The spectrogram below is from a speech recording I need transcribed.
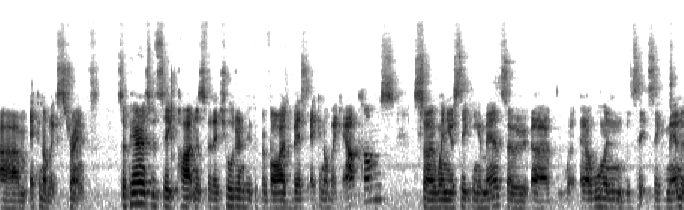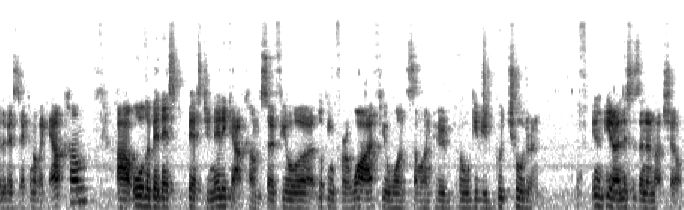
um, economic strength. So parents would seek partners for their children who could provide best economic outcomes. So when you're seeking a man, so uh, a woman would seek a man with the best economic outcome, uh, or the best, best genetic outcome. So if you're looking for a wife, you'll want someone who, who will give you good children. You know, and this is in a nutshell.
